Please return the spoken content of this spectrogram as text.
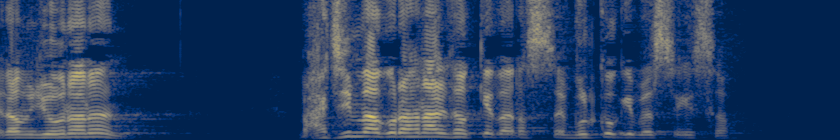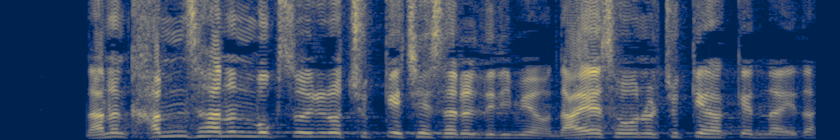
여러분 요나는 마지막으로 하나를 더 깨달았어요. 물고기 뱃속에서. 나는 감사하는 목소리로 주께 제사를 드리며 나의 소원을 주께 갖겠나이다.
